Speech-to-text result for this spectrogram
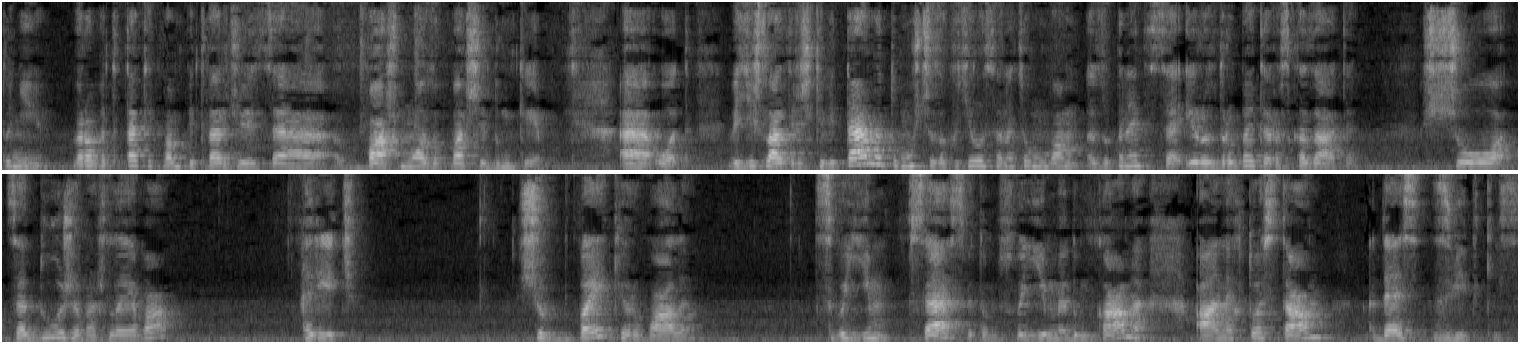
то ні. Ви робите так, як вам підтверджується ваш мозок, ваші думки. Е, От відійшла трішки від теми, тому що захотілося на цьому вам зупинитися і роздробити, розказати, що це дуже важлива річ, щоб ви керували своїм всесвітом, своїми думками, а не хтось там десь звідкись.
